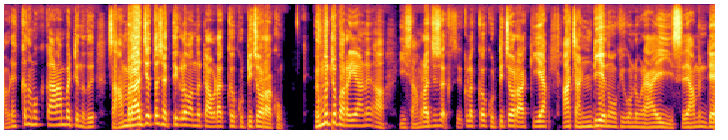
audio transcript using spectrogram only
അവിടെയൊക്കെ നമുക്ക് കാണാൻ പറ്റുന്നത് സാമ്രാജ്യത്വ ശക്തികൾ വന്നിട്ട് അവിടെയൊക്കെ കുട്ടിച്ചോറാക്കും. എന്നിട്ട് പറയാണ് ആ ഈ സാമ്രാജ്യ ശക്തികളൊക്കെ കുട്ടിച്ചോറാക്കിയ ആ ചണ്ടിയെ നോക്കിക്കൊണ്ട് ആ ഇസ്ലാമിന്റെ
